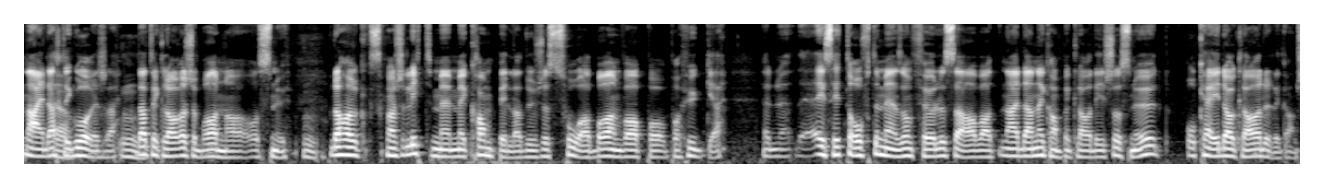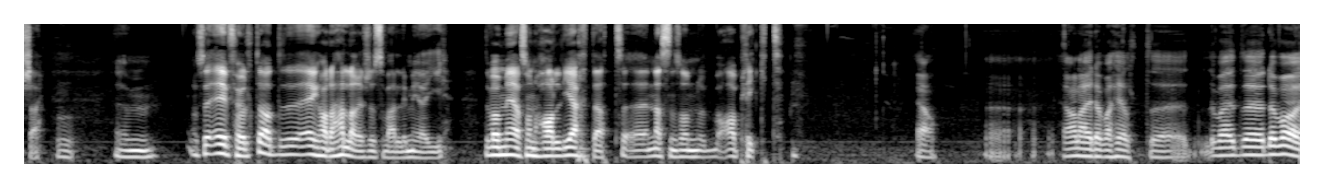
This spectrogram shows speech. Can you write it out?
nei, dette Ja. går ikke. Mm. Dette klarer ikke Brann å, å snu. Mm. Det har kanskje litt med, med kampbildet at du ikke så at Brann var på, på hugget. Jeg sitter ofte med en sånn følelse av at nei, denne kampen klarer de ikke å snu. Ok, i dag klarer de det kanskje. Mm. Um, altså jeg følte at jeg hadde heller ikke så veldig mye å gi. Det var mer sånn halvhjertet, eh, nesten sånn av plikt. ja. Eh, ja, nei, det var helt eh, Det var, det, det var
